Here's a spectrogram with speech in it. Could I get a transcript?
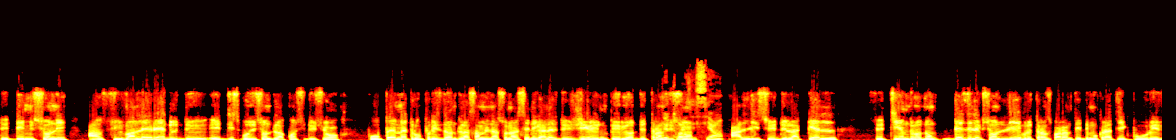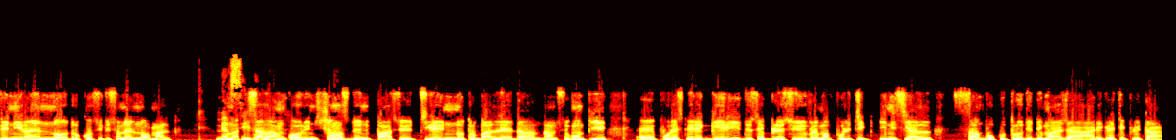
de démissionner en suivant les règles de, et dispositions de la Constitution pour permettre au président de l'Assemblée nationale sénégalaise de gérer une période de transition, de transition. à l'issue de laquelle se tiendront donc des élections libres, transparentes et démocratiques pour revenir à un ordre constitutionnel normal. Merci Macky Sall a encore une chance de ne pas se tirer une autre balle dans, dans le second pied euh, pour espérer guérir de ses blessures vraiment politiques initiales sans beaucoup trop de dommages à, à regretter plus tard.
